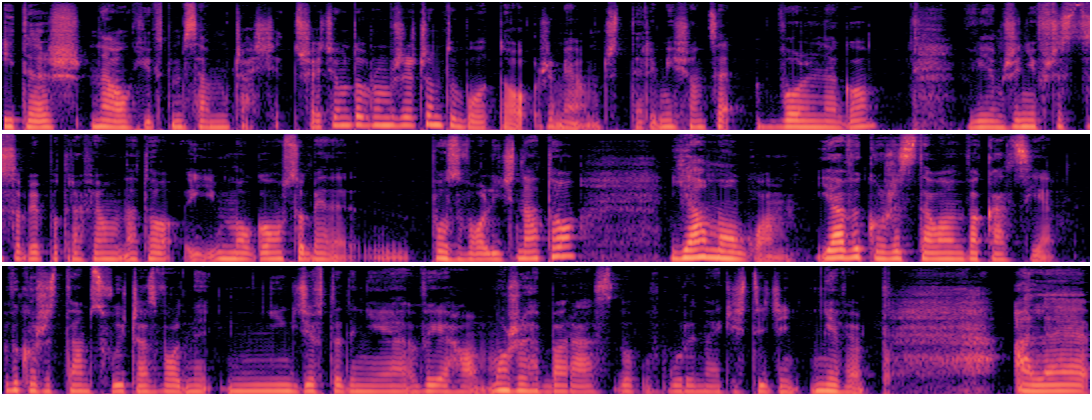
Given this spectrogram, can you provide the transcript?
i też nauki w tym samym czasie. Trzecią dobrą rzeczą to było to, że miałam 4 miesiące wolnego Wiem, że nie wszyscy sobie potrafią na to i mogą sobie pozwolić na to. Ja mogłam. Ja wykorzystałam wakacje. Wykorzystałam swój czas wolny. Nigdzie wtedy nie wyjechałam. Może chyba raz do, w góry na jakiś tydzień. Nie wiem. Ale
